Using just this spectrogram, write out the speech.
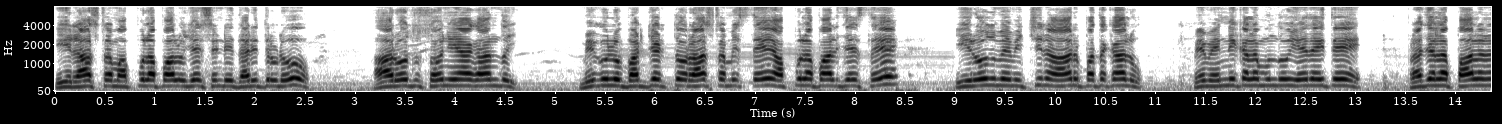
ఈ రాష్ట్రం అప్పుల పాలు చేసిండి దరిద్రుడు. ఆ రోజు సోనియా గాంధీ మిగులు బడ్జెట్తో రాష్ట్రం ఇస్తే అప్పుల పాలు చేస్తే ఈరోజు మేము ఇచ్చిన ఆరు పథకాలు మేము ఎన్నికల ముందు ఏదైతే ప్రజల పాలన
